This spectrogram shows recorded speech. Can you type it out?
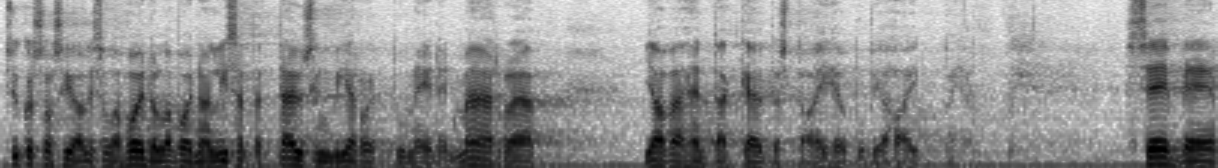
Psykososiaalisella hoidolla voidaan lisätä täysin vieroittuneiden määrää ja vähentää käytöstä aiheutuvia haittoja. CB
